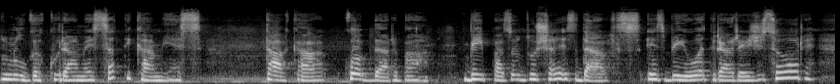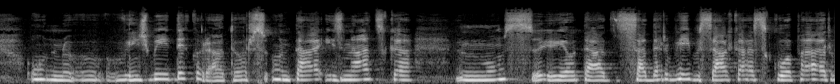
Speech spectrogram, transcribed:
luga, kurā mēs satikāmies, tā kā kopdarbā bija pazudušais dēls. Es biju otrā režisore, un uh, viņš bija dekorators. Tā iznāca, ka mums jau tāda sadarbība sākās kopā ar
